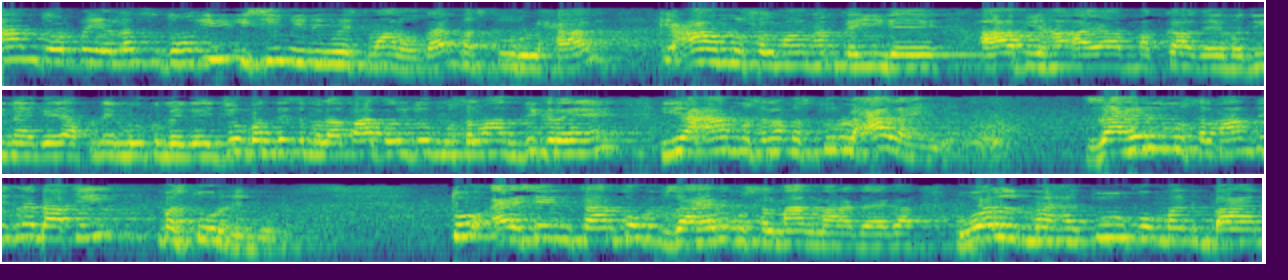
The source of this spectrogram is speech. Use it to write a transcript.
عام طور پہ یہ لفظ دو اسی میننگ میں استعمال ہوتا ہے، مستور الحال کہ عام مسلمان ہم کہیں گئے آپ یہاں آیا مکہ گئے، مدینہ گئے، اپنے ملک میں گئے، جو بندے سے ملاقات ہوئی، جو مسلمان دکھ رہے ہیں، یہ عام مسلمان مستور الحال ہیں یہ۔ ظاہر مسلمان دکھ رہے ہیں، باقی مستور ہیں وہ۔ تو ایسے انسان کو ظاہر مسلمان مانا جائے گا۔ ول محتو کو من بان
